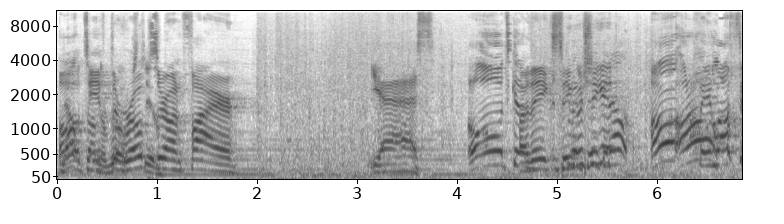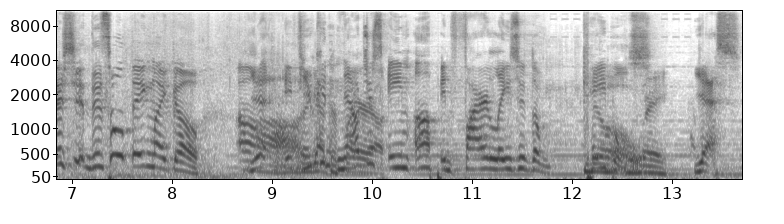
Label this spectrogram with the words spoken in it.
Now oh, it's on if the the ropes, ropes too. are on fire, Yes. Oh, it's gonna. are they extinguishing take it? out. Oh, oh, they lost their shit. This whole thing might go. yeah, if you can now just out. aim up and fire laser the cables. way. Yes.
